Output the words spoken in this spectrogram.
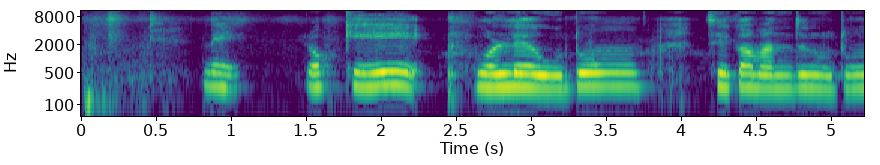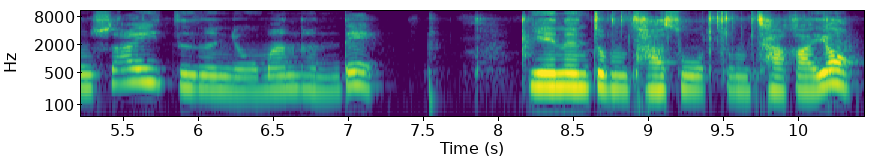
네. 이렇게 원래 우동 제가 만든 우동 사이즈는 요만한데 얘는 좀 다소 좀 작아요.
